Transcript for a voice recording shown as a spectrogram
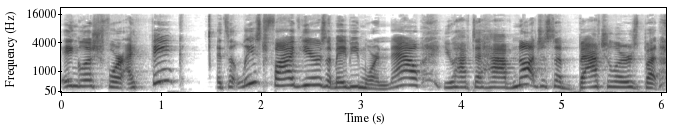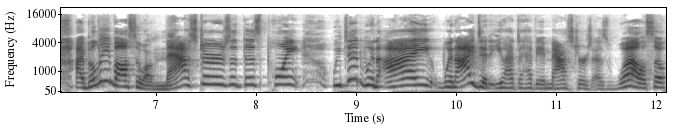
English for I think it's at least five years. It may be more now. You have to have not just a bachelor's, but I believe also a master's at this point. We did when I when I did it. You had to have a master's as well. So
